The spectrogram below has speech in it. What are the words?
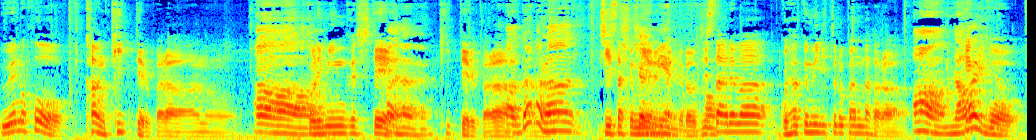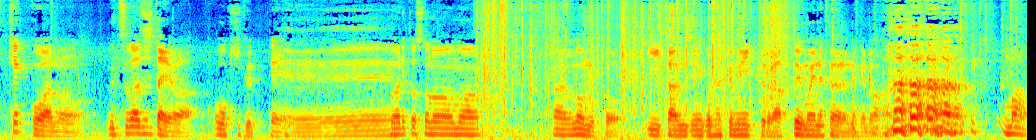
上の方缶切ってるからあのトリミングしてはいはいはい。切ってるからあだから小さく見えるんだけど実際あれは 500ml 缶だからああ長い結構結構あの器自体は大きくって割とそのままあの飲むといい感じに 500ml があっという間になくなるんだけど。まあ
